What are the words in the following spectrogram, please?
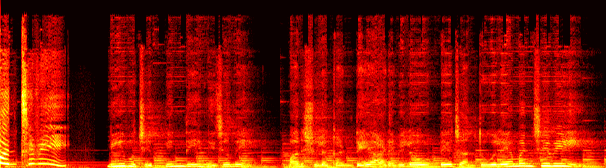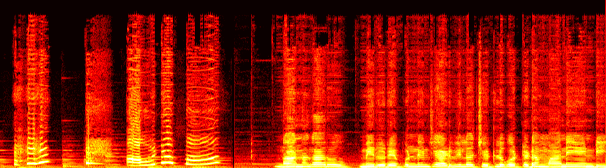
మంచివి! నీవు చెప్పింది నిజమే. మనుషుల కంటే అడవిలో ఉండే జంతువులే మంచివి. అవునమ్మా! నాన్నగారు మీరు రేపటి నుంచి అడవిలో చెట్లు కొట్టడం మానేయండి.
